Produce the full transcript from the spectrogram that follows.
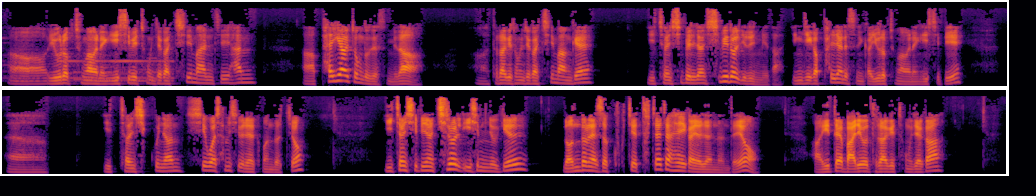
어, 유럽 중앙은행 22 총재가 취임한 지 한 8개월 아, 정도 됐습니다. 어, 드라기 총재가 취임한 게 2011년 11월 1일입니다. 임기가 8년 했으니까 유럽 중앙은행 22 어, 2019년 10월 30일에 그만뒀죠. 2012년 7월 26일 런던에서 국제 투자자 회의가 열렸는데요. 아, 이때 마리오 드라기 총재가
